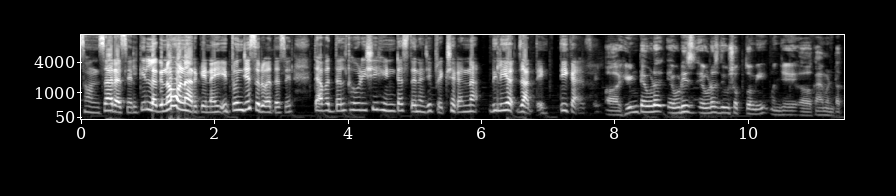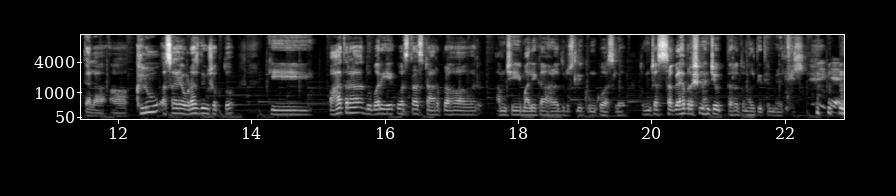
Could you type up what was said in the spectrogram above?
संसार असेल की लग्न होणार की नाही इथून जी सुरुवात असेल त्याबद्दल थोडीशी हिंट असते ना जी प्रेक्षकांना दिली जाते. ती काय असेल? हिंट एवढं एवढीच एवढंच देऊ शकतो मी. म्हणजे काय म्हणतात त्याला? क्लू असा एवढाच देऊ शकतो की पाहत राहा. दुपारी एक वाजता स्टार प्रवाहावर आमची मालिका हळद रुसली कुंकू असलं. तुमच्या सगळ्या प्रश्नांची उत्तरं तुम्हाला तिथे मिळतील.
